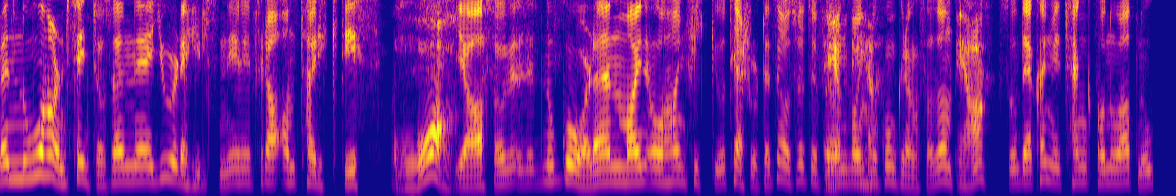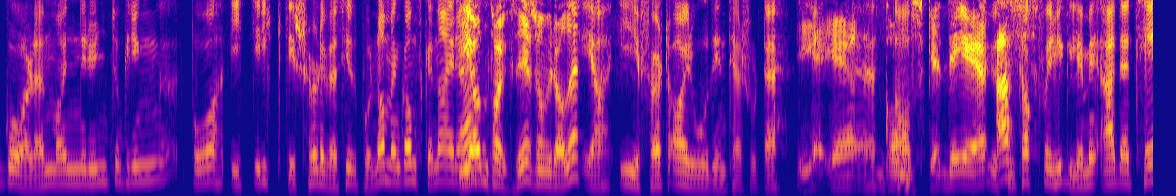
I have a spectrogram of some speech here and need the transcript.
Men nå har han sendt oss en eh, julehilsen fra Antarktis. Oh. Ja, så nå går det en mann Og han fikk jo T-skjorte til oss, vet du, for Ja, han vant noen konkurranser og sånn. Ja. Så det kan vi tenke på nå, at nå går det en mann rundt omkring på ikke riktig sjølve Sydpolen, men ganske nære. I Antarktisområdet. Ja, iført Are Odin-T-skjorte. Det er ganske Det er Tusen takk for hyggelig. Men er det T?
